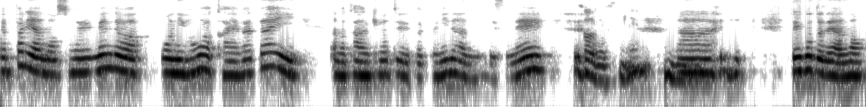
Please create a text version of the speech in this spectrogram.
やっぱりあのそういう面ではもう日本は変え難いあの環境というか国なんですね。そうですね。うん、はい ということであの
